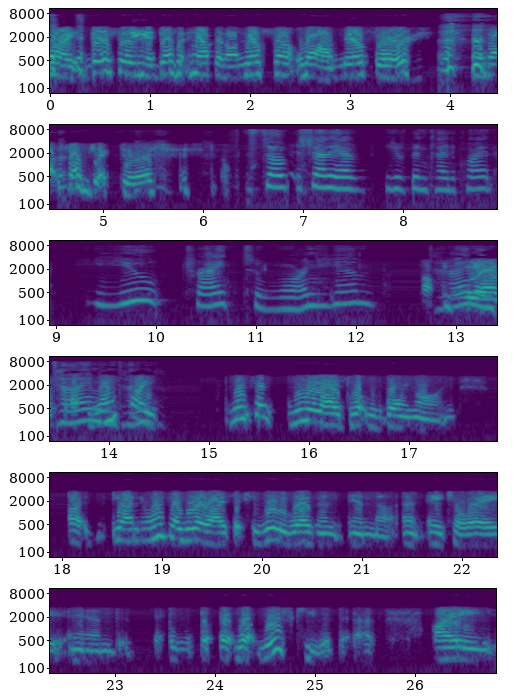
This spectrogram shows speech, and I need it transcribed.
right. They're saying it doesn't happen on their front lawn, therefore they're not subject to it. so, Shelly, you've been kind of quiet. You tried to warn him Uh, time yes, and time once and time. I, once I realized what was going on, uh, yeah, I mean, once I realized that he really wasn't in uh, an HOA and at what risk he was at, I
